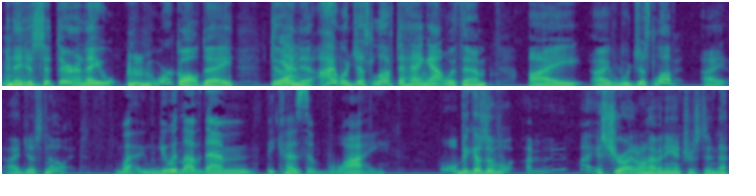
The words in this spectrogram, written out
and they just mm-hmm. sit there and they work all day doing Yeah. it. I would just love to hang out with them. I I would just love it. I I just know it. What you would love them because of why? Well, because of I- sure I don't have any interest in that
